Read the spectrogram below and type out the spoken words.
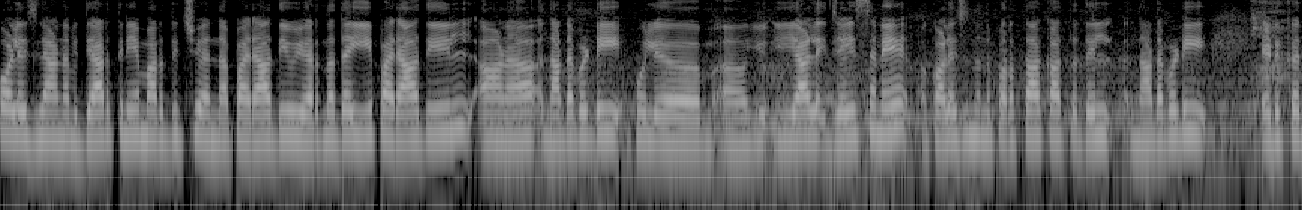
കോളേജിലാണ് വിദ്യാർത്ഥിനിയെ മർദ്ദിച്ചു എന്ന പരാതി ഉയർന്നത്. ഈ പരാതിയിൽ ആണ് നടപടി ഇയാൾ ജെയ്സനെ കോളേജിൽ നിന്ന് പുറത്താക്കാത്തതിൽ നടപടി എടുക്ക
